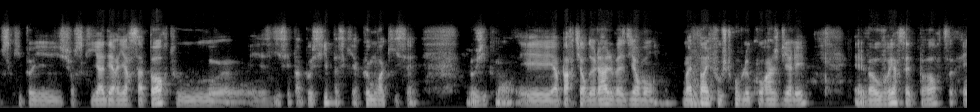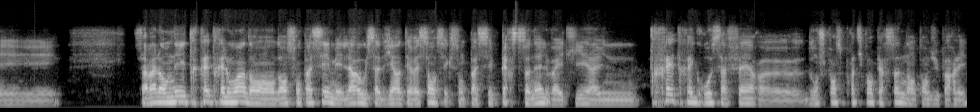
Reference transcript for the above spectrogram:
sur ce qu'il y a derrière sa porte, ou euh, elle se dit c'est pas possible parce qu'il y a que moi qui sais, logiquement. Et à partir de là, elle va se dire bon, maintenant il faut que je trouve le courage d'y aller. Elle va ouvrir cette porte et ça va l'emmener très très loin dans, son passé, mais là où ça devient intéressant, c'est que son passé personnel va être lié à une très très grosse affaire euh, dont je pense pratiquement personne n'a entendu parler.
